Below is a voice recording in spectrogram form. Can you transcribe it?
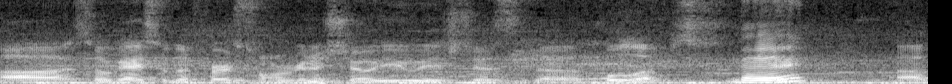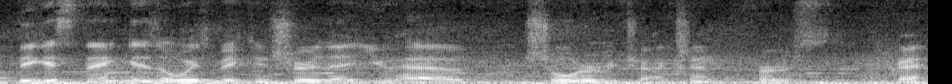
Uh, so guys, so the first one we're going to show you is just the pull-ups. 네. Okay? Uh, biggest thing is always making sure that you have shoulder retraction first. Okay.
